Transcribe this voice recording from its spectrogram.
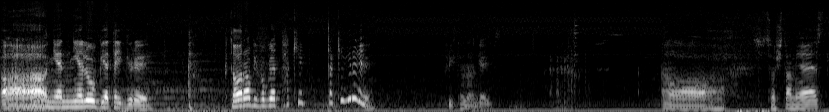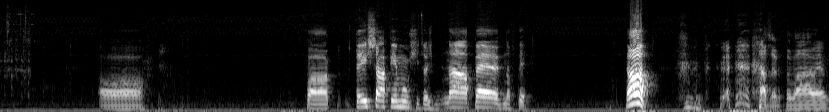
O, nie, nie lubię tej gry. Kto robi w ogóle takie, takie gry? Frictional Games. O, coś tam jest. O. Fuck. W tej szafie musi coś. Na pewno w tej. A! A żartowałem.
